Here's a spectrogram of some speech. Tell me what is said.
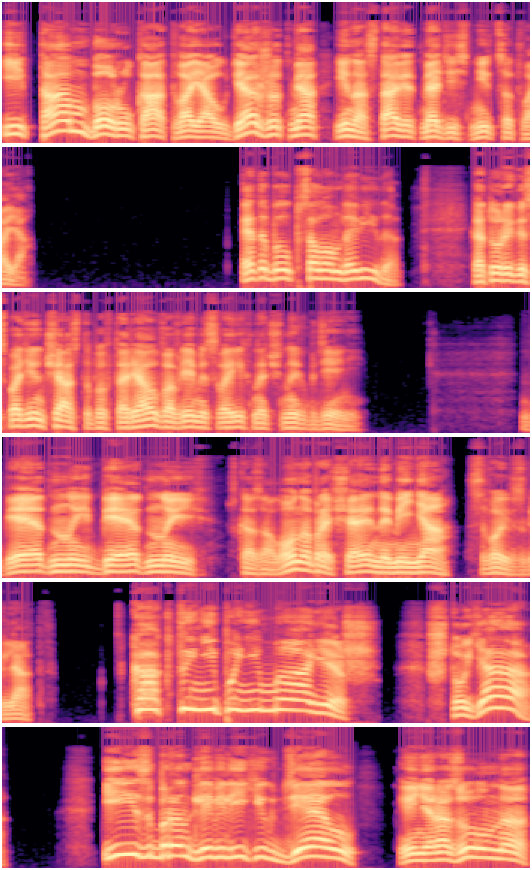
и там, бо рука твоя удержит мя и наставит мя десница твоя». Это был псалом Давида, который господин часто повторял во время своих ночных бдений. «Бедный, бедный!» — сказал он, обращая на меня свой взгляд. «Как ты не понимаешь, что я избран для великих дел, и неразумно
